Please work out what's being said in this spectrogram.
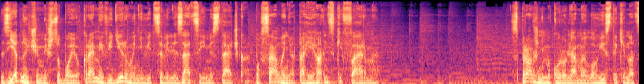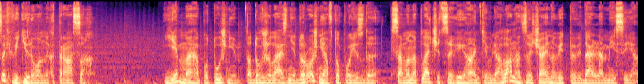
з'єднуючи між собою окремі відірвані від цивілізації містечка, поселення та гігантські ферми. Справжніми королями логістики на цих відірваних трасах є мегапотужні та довжелезні дорожні автопоїзди. Саме на плечі цих гігантів лягла надзвичайно відповідальна місія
